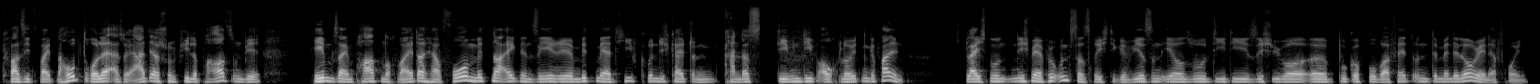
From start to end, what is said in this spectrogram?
quasi zweiten Hauptrolle, also er hat ja schon viele Parts und wir heben seinen Part noch weiter hervor mit einer eigenen Serie, mit mehr Tiefgründigkeit, dann kann das definitiv auch Leuten gefallen. Vielleicht nur nicht mehr für uns das Richtige. Wir sind eher so die, die sich über äh, Book of Boba Fett und The Mandalorian erfreuen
